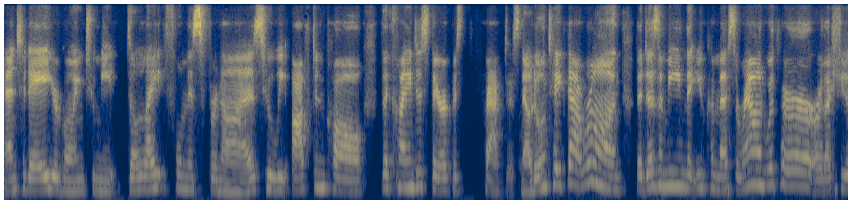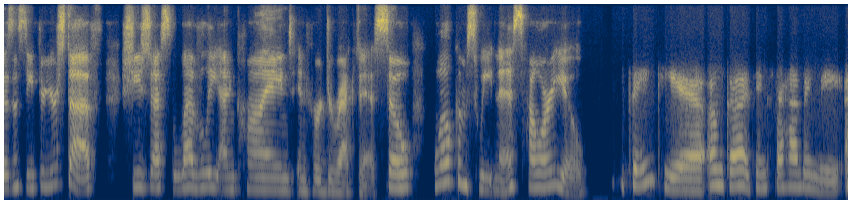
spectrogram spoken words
And today, you're going to meet delightful Miss Farnaz, who we often call the kindest therapist practice. Now, don't take that wrong. That doesn't mean that you can mess around with her or that she doesn't see through your stuff. She's just lovely and kind in her directness. So, welcome, sweetness. How are you? Thank you. I'm good. Thanks for having me.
